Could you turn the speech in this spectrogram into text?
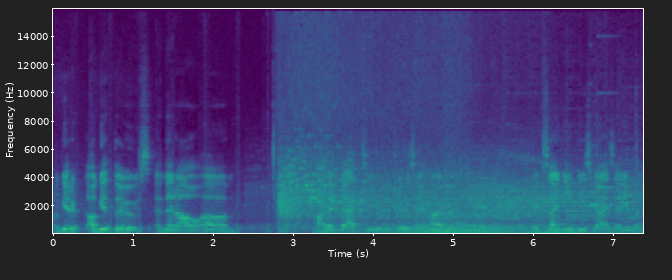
I'll get a, I'll get those, and then I'll um, I'll head back to the Djose Highway. Because I need these guys anyway.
